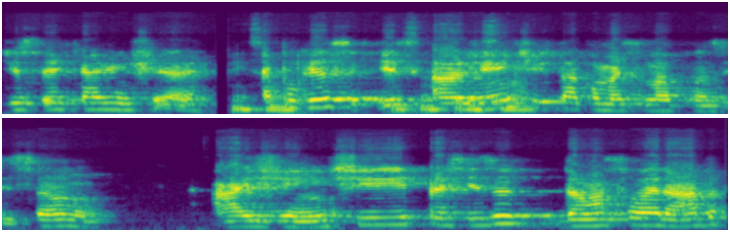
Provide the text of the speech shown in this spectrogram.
de ser que a gente é. É porque assim, a gente está começando a transição, a gente precisa dar uma acelerada.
